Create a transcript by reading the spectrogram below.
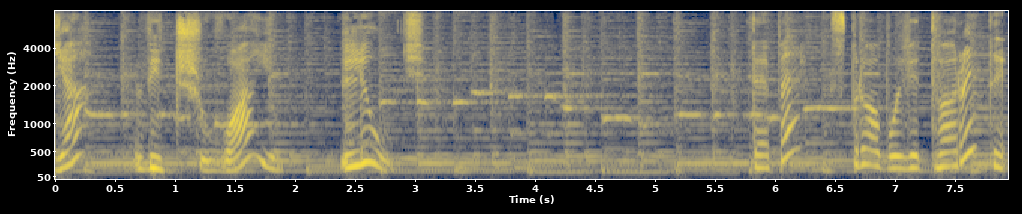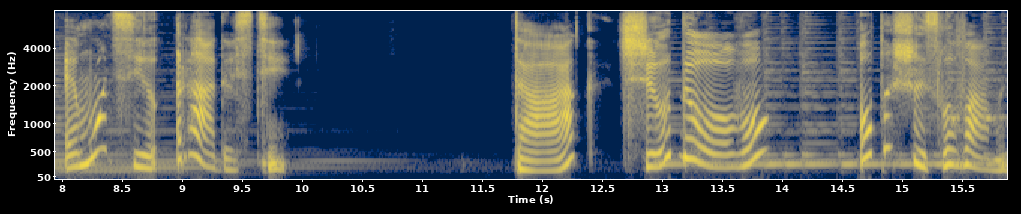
Я відчуваю лють. Тепер спробуй відтворити емоцію радості. Так, чудово. Опиши словами,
